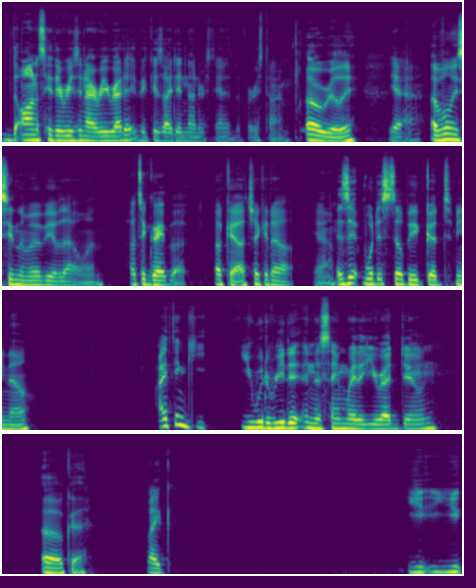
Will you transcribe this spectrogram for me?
the, honestly, the reason I reread it because I didn't understand it the first time. oh, really? Yeah, I've only seen the movie of that one. oh, it's a great book. Okay, I'll check it out. Yeah, Is it would it still be good to me now? I think y- you would read it in the same way that you read Dune. Oh, okay. Like you you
